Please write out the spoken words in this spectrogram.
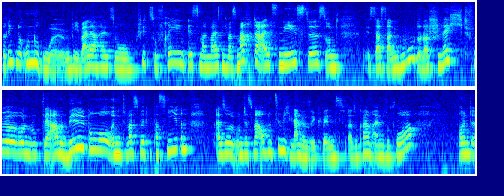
bringt eine Unruhe irgendwie, weil er halt so schizophren ist. Man weiß nicht, was macht er als nächstes und ist das dann gut oder schlecht für und der arme Bilbo und was wird passieren? Also, und das war auch eine ziemlich lange Sequenz. Also kam einem so vor. Und, äh,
